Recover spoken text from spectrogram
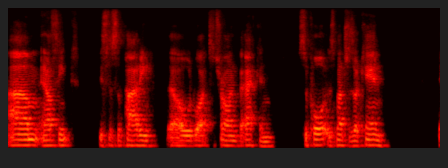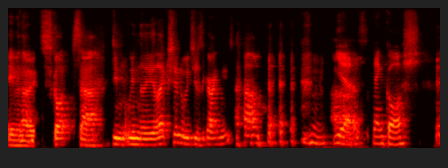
Um, and I think this is the party that I would like to try and back and support as much as I can. Even though Scott uh, didn't win the election, which is great news. Um, Mhm. Uh, thank gosh.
